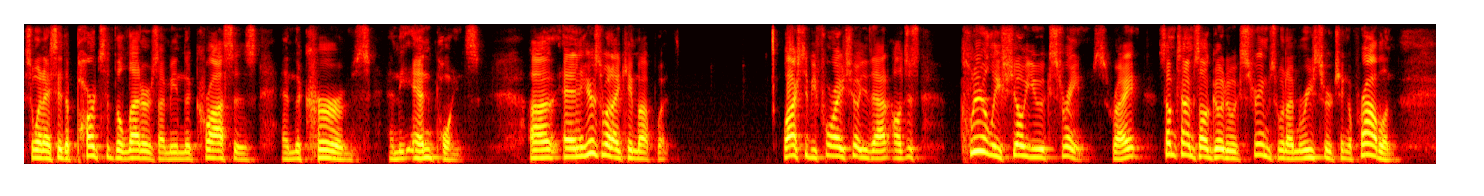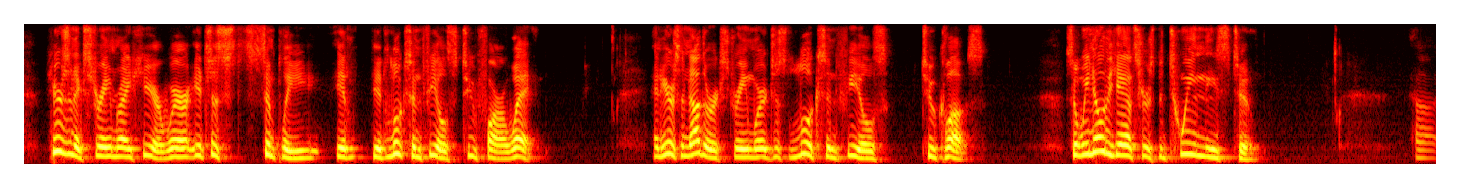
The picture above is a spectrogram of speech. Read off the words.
So when I say the parts of the letters, I mean the crosses and the curves and the endpoints. Uh, and here's what I came up with. Well, actually, before I show you that, I'll just clearly show you extremes, right? Sometimes I'll go to extremes when I'm researching a problem. Here's an extreme right here where it just simply, it, it looks and feels too far away. And here's another extreme where it just looks and feels too close. So we know the answer is between these two. Uh,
